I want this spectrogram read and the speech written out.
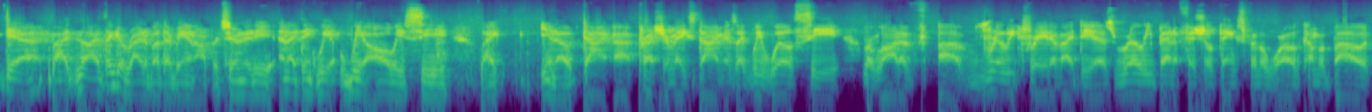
Yeah, I, no, I think you're right about there being an opportunity, and I think we we always see like you know, di- uh, pressure makes diamonds. Like we will see a lot of uh, really creative ideas, really beneficial things for the world come about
